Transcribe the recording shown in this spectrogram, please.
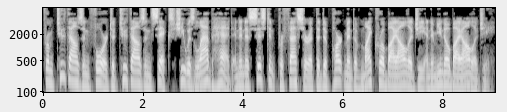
From 2004 to 2006 she was lab head and an assistant professor at the Department of Microbiology and Immunobiology.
